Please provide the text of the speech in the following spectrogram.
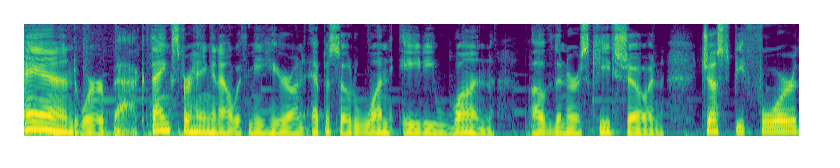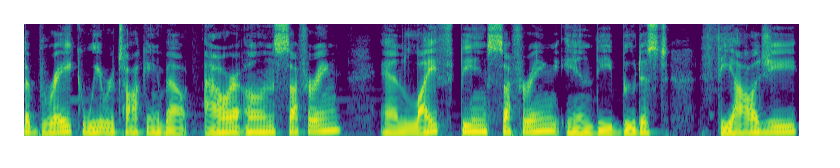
And we're back. Thanks for hanging out with me here on episode 181 of the Nurse Keith Show. And just before the break, we were talking about our own suffering and life being suffering in the Buddhist theology,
